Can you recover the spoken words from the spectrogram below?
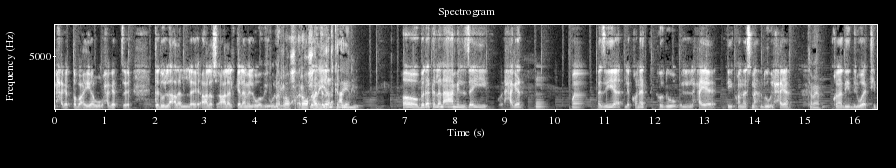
حاجات طبيعية وحاجات تدل على ال- على على الكلام اللي هو بيقوله. الروح أنا كده يعني. آه بدات اللي أنا أعمل زي حاجات موازيه لقناة هدوء الحياة. في قناة اسمها هدوء الحياة. تمام. القناة دي دلوقتي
